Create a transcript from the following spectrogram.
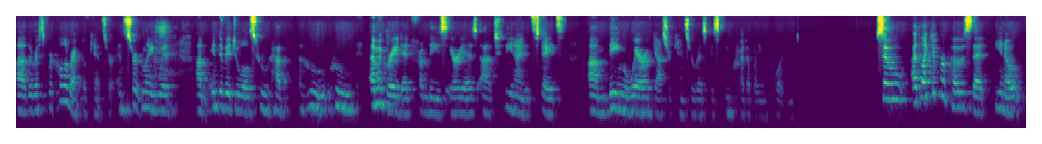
uh, the risk for colorectal cancer. And certainly with um, individuals who have who who emigrated from these areas uh, to the United States, um, being aware of gastric cancer risk is incredibly important. So I'd like to propose that you know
